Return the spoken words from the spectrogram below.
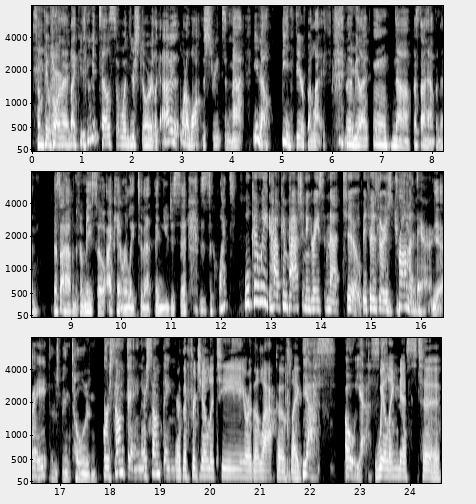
Some people are like, you can tell someone your story. Like, I want to walk the streets and not, you know, be in fear of my life. And then be like, mm, no, that's not happening. That's not happening for me. So I can't relate to that thing you just said. It's just like, what? Well, can we have compassion and grace in that too? Because there's trauma there, Yeah. right? They're just being told and Or something. There's something. Or the fragility or the lack of like Yes. Oh, yes. willingness to,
